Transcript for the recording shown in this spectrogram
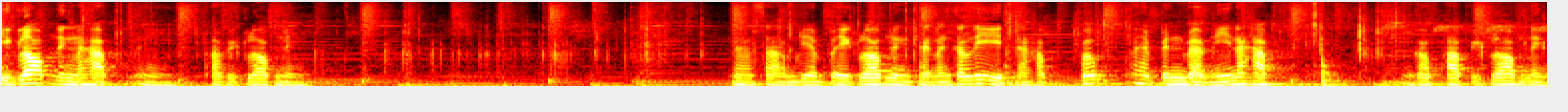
อีกรอบหนึ่งนะครับนี่พับอีกรอบหนึ่งนวสามเหลี่ยมไปอีกรอบหนึ่งจากนั้นก็รีดนะครับปุ๊บให้เป็นแบบนี้นะครับ ก็พับอีกรอบหนึ่ง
